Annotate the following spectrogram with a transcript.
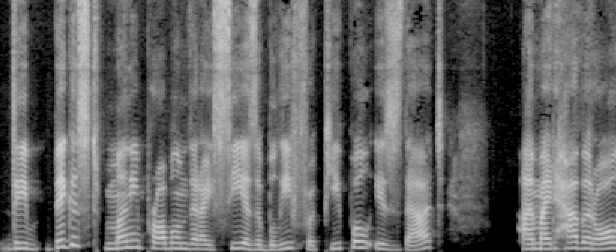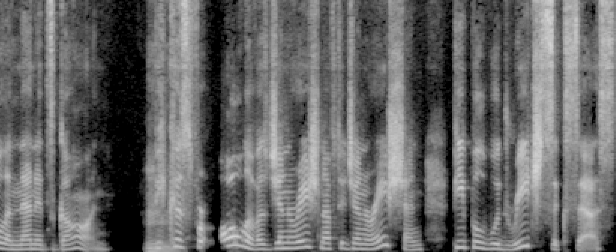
the biggest money problem that I see as a belief for people is that I might have it all and then it's gone. Mm. Because for all of us, generation after generation, people would reach success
